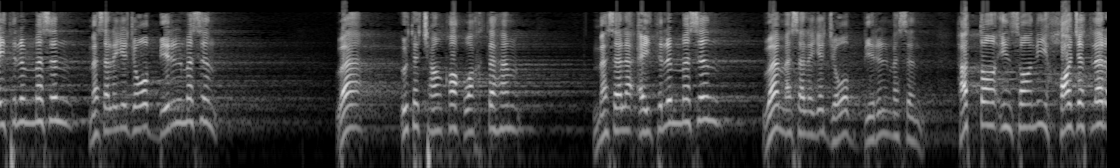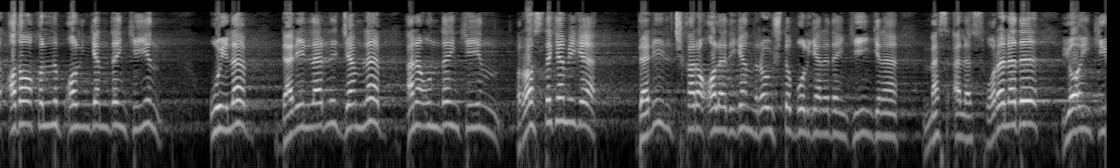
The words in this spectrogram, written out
aytilinmasin masalaga javob berilmasin. Va o'ta chanqoq vaqtda ham masala aytilinmasin va masalaga javob berilmasin. Hatto insoniy hojatlar ado qilinib olingandan keyin o'ylab dalillarni jamlab ana undan keyin rostakamiga dalil chiqara oladigan ravishda bo'lganidan keyingina masala so'raladi yoyinki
